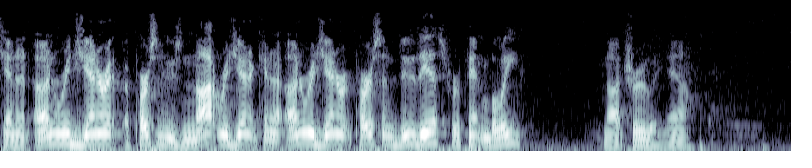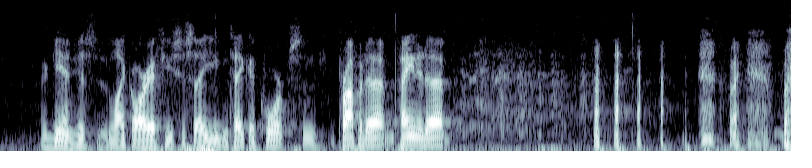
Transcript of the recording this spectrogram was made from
can an unregenerate, a person who's not regenerate, can an unregenerate person do this, repent and believe? Not truly, yeah. Again, just like RF used to say, you can take a corpse and prop it up and paint it up. but,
